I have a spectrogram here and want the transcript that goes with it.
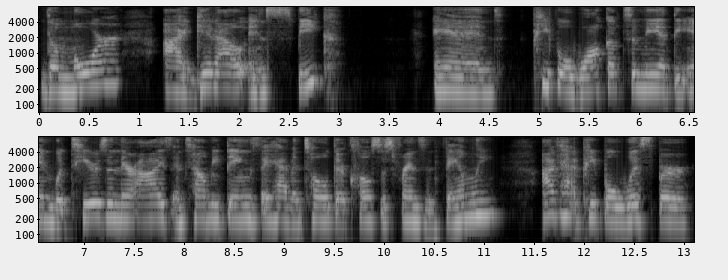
the more I get out and speak and people walk up to me at the end with tears in their eyes and tell me things they haven't told their closest friends and family. I've had people whisper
